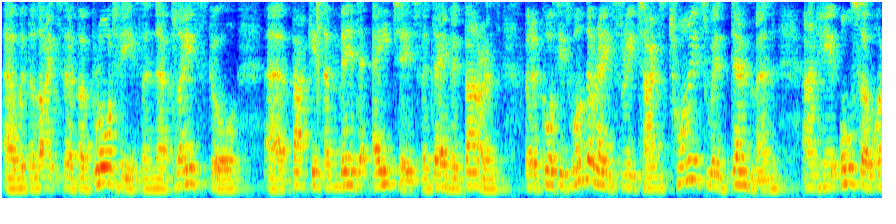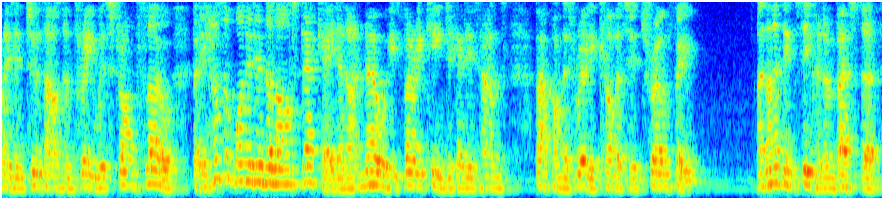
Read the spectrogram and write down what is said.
uh, with the likes of uh, Broadheath and uh, Play School uh, back in the mid 80s for David Barons. But of course, he's won the race three times, twice with Denman, and he also won it in 2003 with Strong Flow. But he hasn't won it in the last decade, and I know he's very keen to get his hands back on this really coveted trophy. And I think Secret Investor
